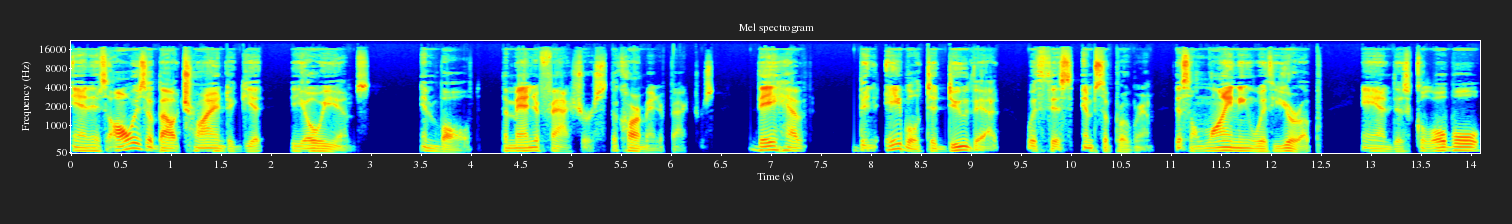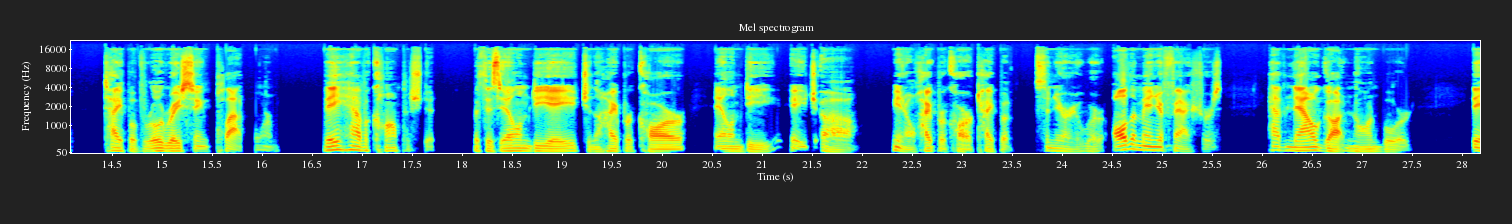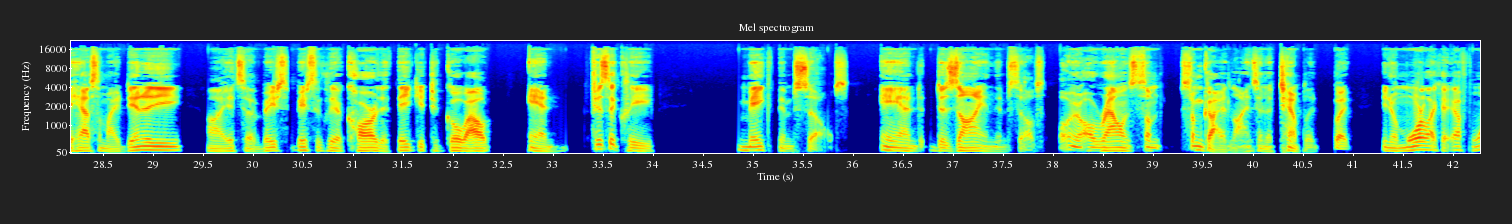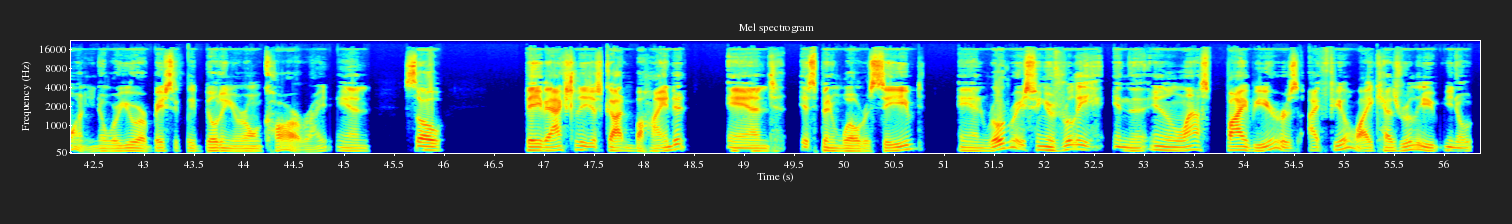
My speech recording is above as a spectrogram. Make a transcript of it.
and it's always about trying to get the OEMs involved, the manufacturers, the car manufacturers. They have been able to do that with this IMSA program, this aligning with Europe and this global type of road racing platform. They have accomplished it with this LMDH and the hypercar LMDH, uh, you know, hypercar type of scenario where all the manufacturers have now gotten on board. They have some identity. Uh, it's a base, basically a car that they get to go out and physically make themselves and design themselves around some some guidelines and a template, but you know, more like a F1, you know, where you are basically building your own car, right? And so they've actually just gotten behind it and it's been well received. And road racing is really in the in the last five years, I feel like has really, you know,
